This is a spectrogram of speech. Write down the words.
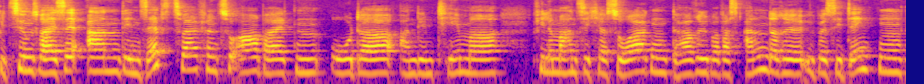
beziehungsweise an den Selbstzweifeln zu arbeiten oder an dem Thema, viele machen sich ja Sorgen darüber, was andere über sie denken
